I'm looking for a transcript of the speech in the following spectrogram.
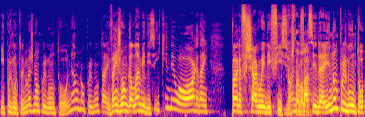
E pergunta-lhe, mas não perguntou? Não, não perguntei. Vem João Galamba e diz, e quem deu a ordem para fechar o edifício? Não "Ah, não estava lá." faço ideia. E não perguntou?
